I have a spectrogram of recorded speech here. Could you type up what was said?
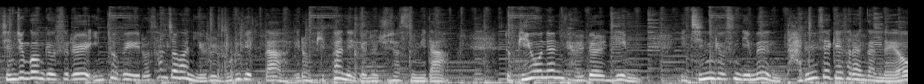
진중권 교수를 인터뷰로 선정한 이유를 모르겠다 이런 비판 의견을 주셨습니다. 또 비오는 별별님, 이진 교수님은 다른 세계 사람 같네요.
